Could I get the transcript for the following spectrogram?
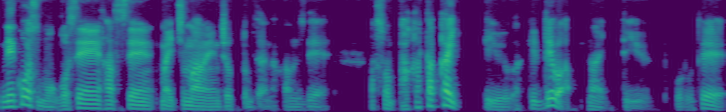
で、コースも5000円、8000円、まあ1万円ちょっとみたいな感じで、そのバカ高いっていうわけではないっていうところで、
